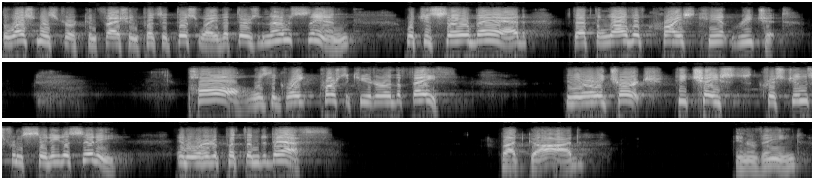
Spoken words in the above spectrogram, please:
the Westminster Confession puts it this way that there's no sin which is so bad that the love of Christ can't reach it. Paul was the great persecutor of the faith in the early church. He chased Christians from city to city in order to put them to death. But God intervened.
